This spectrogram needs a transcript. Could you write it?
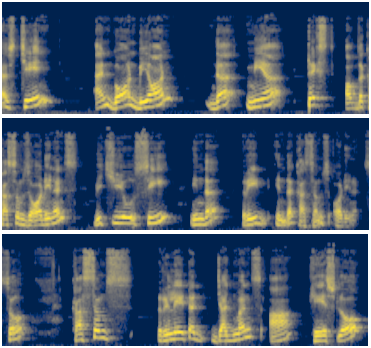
has changed and gone beyond the mere text of the customs ordinance which you see in the read in the customs ordinance. So customs related judgments are case law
